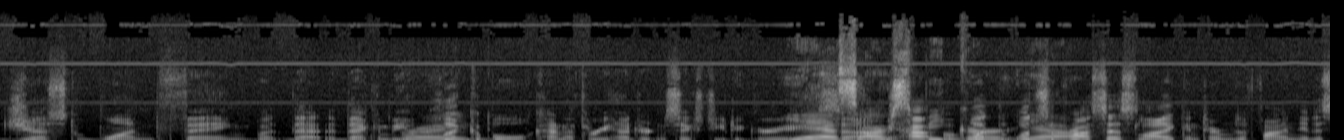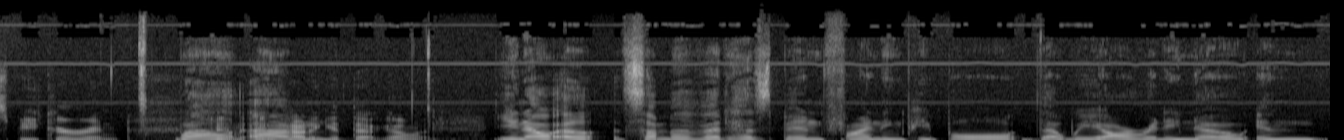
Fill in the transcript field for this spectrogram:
just one thing, but that that can be right. applicable kind of 360 degrees. Yes, so, our mean, how, speaker. What, what's yeah. the process like in terms of finding a speaker and well, and, and um, how to um, get that going? You know, uh, some of it has been finding people that we already know in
